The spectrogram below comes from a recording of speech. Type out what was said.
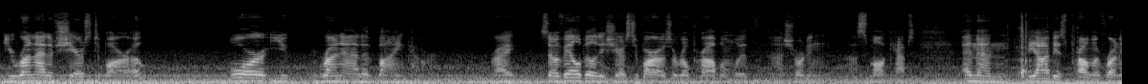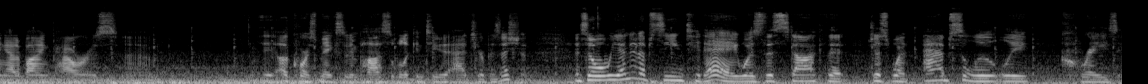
You run out of shares to borrow, or you run out of buying power, right? So availability of shares to borrow is a real problem with uh, shorting uh, small caps. And then the obvious problem of running out of buying power is um, of course, makes it impossible to continue to add to your position. And so what we ended up seeing today was this stock that just went absolutely crazy.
